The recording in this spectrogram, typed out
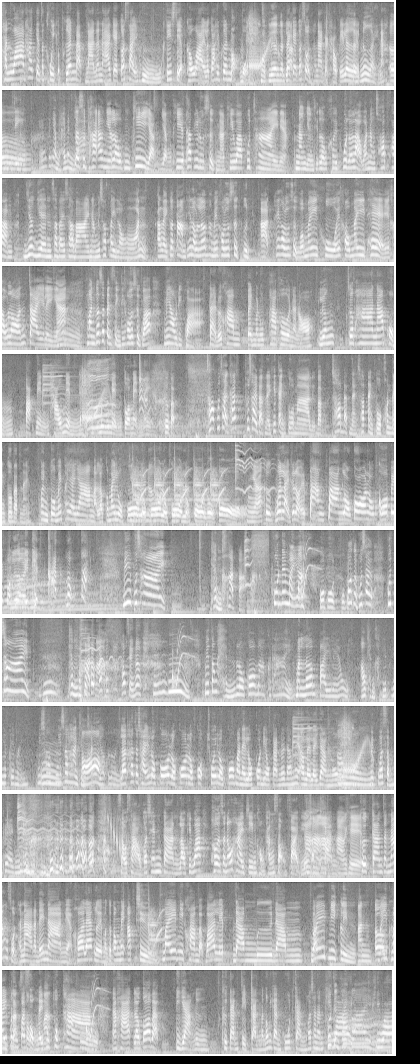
ฉันว่าถ้าแกจะคุยกับเพื่อนแบบนั้นนะนะแกก็ใส่หูที่เสียบเข้าไว้แล้วก็ให้เพื่อนบอกบทหมดเรื่องกันแล้วปะแกก็สนทนากับเขาไปเลยเหนื่อยนะเออ จริงๆก็อย่าไปให้มันยาก แต่สุดท้ายเอางี้เราพี่อย่างอย่างที่ถ้าพี่รู้สึกนะ พี่ว่าผู้ชายเนี่ยนางอย่างที่เราเคยพูดแล้วแหละว่านางชอบความเยือกเย็นสบายๆนางไม่ชอบไฟร้อน อะไรก็ตามที่เราเริ่มทำให้เขารู้สึกอึดอัด ให้เขารู้สึกว่าไม่คูลให้เขาไม่เท่ให้เขาร้อนใจอะไรอย่างเงี้ย อืม มันก็จะเป็นสิ่งที่เขารู้สึกว่าไม่เอาดีกว่า แต่ด้วยความเป็นมนุษย์พาเพลินอะเนาะเรื่องเสื้อผ้าหน้าผมปากเหม็นเท้าเหม็นมือเหม็นตัวเหม็นอะไรอย่างเงี้ยคือแบบ ชอบผู้ชายถ้าผู้ชายแบบไหนที่แต่งตัวมาหรือแบบชอบแบบไหนชอบแต่งตัวคนแต่งตัวแบบไหน แต่งตัวไม่พยายามอะแล้วก็ไม่โลโก้จริงด้โลวยเนอะโก้โลโก้โลโก้โลโก้อย่างเงี้ยคือเมื่อไหร่ที่เราปังปังโลโก้โลโก้ไปหมดเลยเข็มขัดรองเท้า นี่ผู้ชาย เข็มขัดอะพูดได้ไหมอะ พูดพูดพูดพูดกับผู้ชายผู้ชายอืมเข็มขัดอะทำเสียงดังอืมไม่ต้องเห็นโลโก้มากก็ได้ มันเริ่มไปแล้วเอาเข็มขัดเรียบๆได้ไหมไม่ชอบไม่ชอบงานเข็มขัดเยอะเลยแล้วถ้าจะใช้โลโก้โลโก้โลโก้ช่วยโลโก้มาในโลโก้เดียวกันด้วยนะไม่เอาหลายๆอย่างงงเอางงนึกว่าสำเพ็ง สาวๆ ก็เช่นกัน เราคิดว่า personal hygiene ของทั้งสองฝ่ายเป็นเรื่องสำคัญ อ่าๆๆโอเค คือการจะนั่งสนทนากันได้นานเนี่ย ข้อแรกเลยมันก็ต้องไม่อัพชื่นไม่มีความแบบว่าเล็บดำมือดำแบบไม่มีกลิ่นอันเออไม่ไม่พึงประสงค์ในอะทุก ๆ ทางถูกนะคะ แล้วก็แบบอีกอย่างหนึ่งคือการจีบกันมันต้องมีการพูดกัน เพราะฉะนั้นพูดพี่กันว่าใกล้ๆ พี่ว่า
